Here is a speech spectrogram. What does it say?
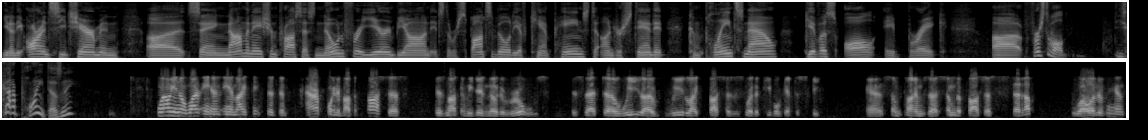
You know, the RNC chairman uh, saying, nomination process known for a year and beyond. It's the responsibility of campaigns to understand it. Complaints now. Give us all a break. Uh, first of all, he's got a point, doesn't he? Well, you know what, and, and I think that the, our point about the process is not that we didn't know the rules, is that uh, we uh, we like processes where the people get to speak, and sometimes uh, some of the processes set up well in advance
